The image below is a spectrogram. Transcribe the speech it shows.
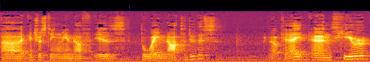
uh, interestingly enough, is the way not to do this. Okay? And here,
